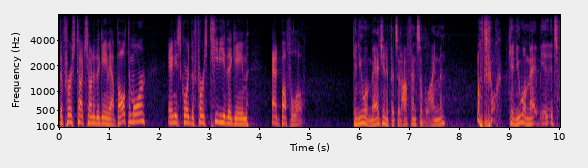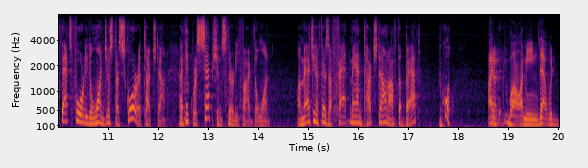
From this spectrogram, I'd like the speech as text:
the first touchdown of the game at Baltimore, and he scored the first TD of the game at Buffalo. Can you imagine if it's an offensive lineman? Can you imagine? It's that's forty to one just to score a touchdown. I think receptions thirty-five to one. Imagine if there's a fat man touchdown off the bat. I don't. Well, I mean, that would.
